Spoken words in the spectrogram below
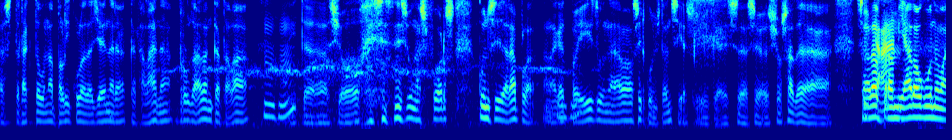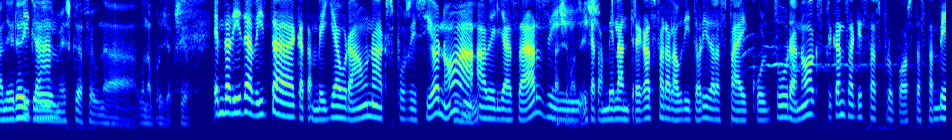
es tracta d'una pel·lícula de gènere catalana, rodada en català, uh mhm. -huh. i que això és un esforç considerable en aquest uh mhm. -huh. país, donades les circumstàncies, i que és, això s'ha de, de premiar d'alguna manera i, i que tant. més que fer una, una projecció. Hem de dir, David, eh, que també hi haurà una exposició no? a, mm-hmm. a Belles Arts i, i que també l'entrega es farà a l'Auditori de l'Espai Cultura. No? Explica'ns aquestes propostes. També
